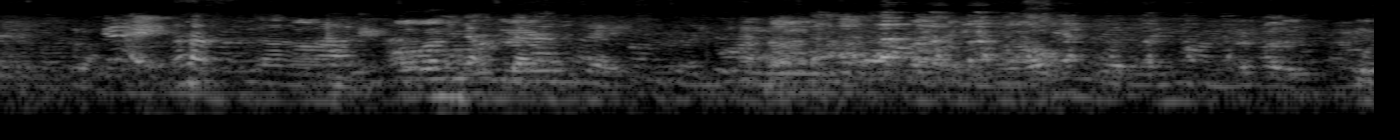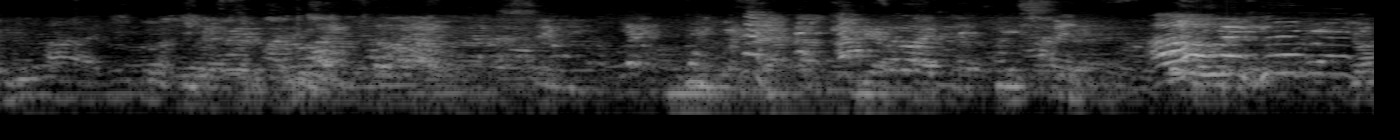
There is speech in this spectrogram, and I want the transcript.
Okay. And that was better than today. Oh my goodness.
